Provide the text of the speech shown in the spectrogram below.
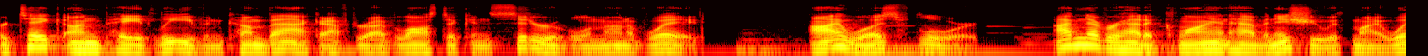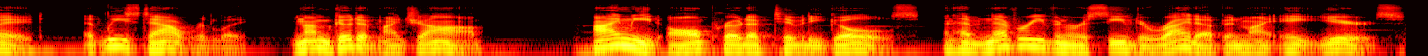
or take unpaid leave and come back after I've lost a considerable amount of weight. I was floored. I've never had a client have an issue with my weight, at least outwardly, and I'm good at my job. I meet all productivity goals and have never even received a write up in my eight years.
